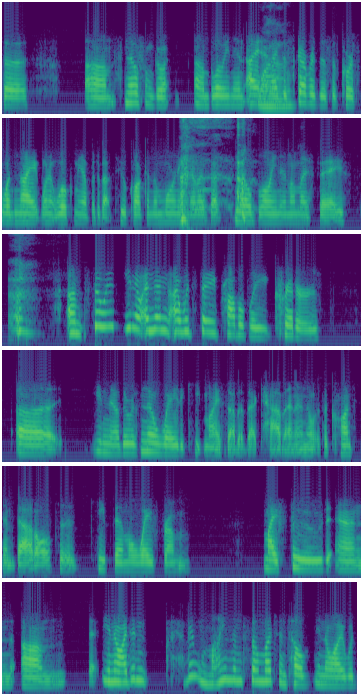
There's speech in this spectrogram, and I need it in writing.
the um, snow from going um, blowing in. I, wow. And I discovered this, of course, one night when it woke me up at about two o'clock in the morning, and I've got snow blowing in on my face. Um, so it, you know, and then I would say probably critters. Uh, you know, there was no way to keep mice out of that cabin, and it was a constant battle to keep them away from my food. And um, you know, I didn't I didn't mind them so much until you know I would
